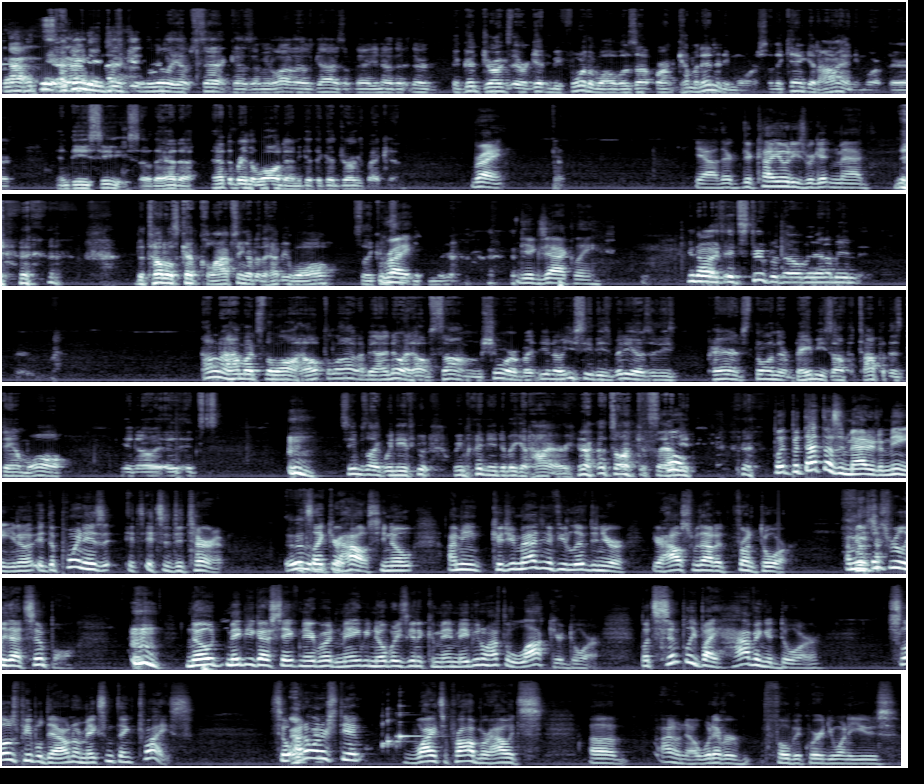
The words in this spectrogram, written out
That- I think, I think they're just getting really upset because I mean a lot of those guys up there, you know, they're, they're the good drugs they were getting before the wall was up aren't coming in anymore, so they can't get high anymore up there in D.C. So they had to they had to bring the wall down to get the good drugs back in. Right. Yeah, yeah their their coyotes were getting mad. the tunnels kept collapsing under the heavy wall, so they couldn't. Right. Exactly. You know, it's, it's stupid though, man. I mean, I don't know how much the wall helped a lot. I mean, I know it helped some, sure, but you know, you see these videos of these parents throwing their babies off the top of this damn wall. You know, it, it's seems like we need we might need to make it higher. You know, that's all I can say. I mean, But but that doesn't matter to me. You know, it, the point is, it's it's a deterrent. it is It's like your house. You know, I mean, could you imagine if you lived in your your house without a front door? I mean, it's just really that simple. no, maybe you got a safe neighborhood. Maybe nobody's going to come in. Maybe you don't have to lock your door. But simply by having a door slows people down or makes them think twice. So I don't understand why it's a problem or how it's, uh, I don't know, whatever phobic word you want to use.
